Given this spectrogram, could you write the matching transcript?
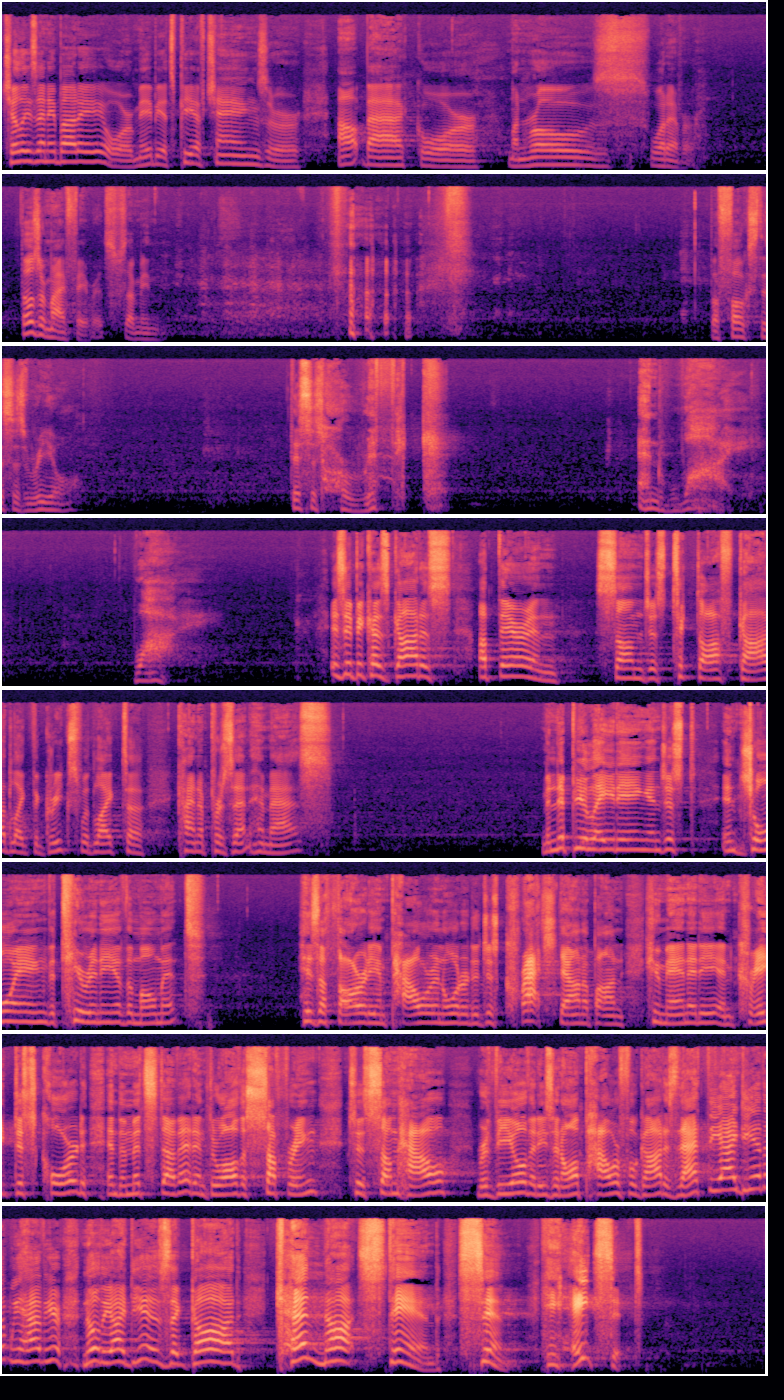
Chili's, anybody? Or maybe it's P.F. Chang's or Outback or Monroe's, whatever. Those are my favorites. I mean, but folks, this is real. This is horrific. And why? Why? Is it because God is up there and some just ticked off God like the Greeks would like to kind of present him as? Manipulating and just enjoying the tyranny of the moment, his authority and power in order to just crash down upon humanity and create discord in the midst of it and through all the suffering to somehow reveal that he's an all powerful God? Is that the idea that we have here? No, the idea is that God cannot stand sin, he hates it.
